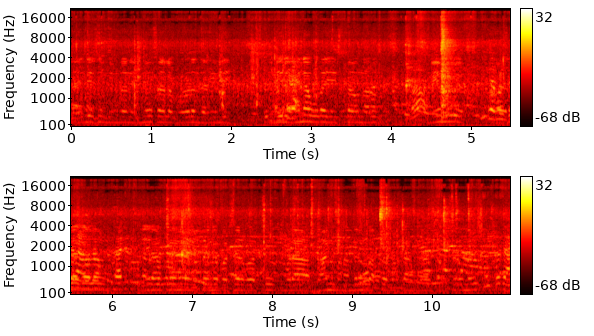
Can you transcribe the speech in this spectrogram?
దయచేసి మిమ్మల్ని ఎన్నోసార్లు కోరడం జరిగింది. మీరు అయినా కూడా చేస్తూ ఉన్నారు. మేము వర్షాకాలం ఏ ఎప్పుడైనా వర్షాలు పడచ్చు. మరి ఆ దాన్ని మనందరం కూడా అప్రమత్తంగా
